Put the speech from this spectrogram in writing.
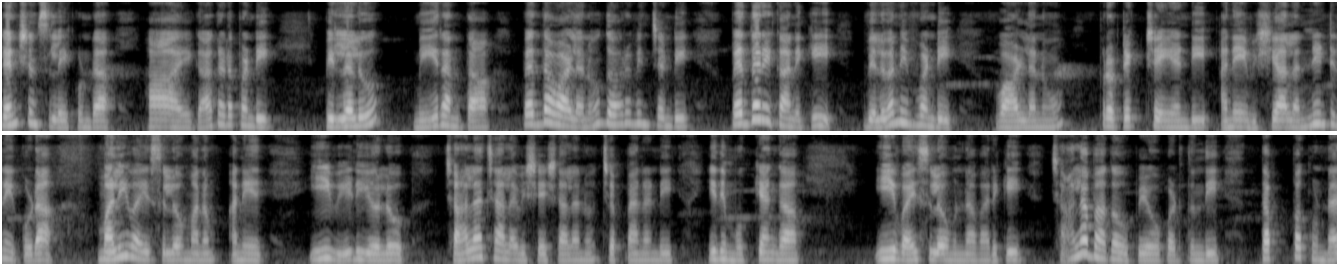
టెన్షన్స్ లేకుండా హాయిగా గడపండి. పిల్లలు మీరంతా పెద్దవాళ్ళను గౌరవించండి. పెద్దరికానికి విలువనివ్వండి. వాళ్ళను ప్రొటెక్ట్ చేయండి అనే విషయాలన్నింటినీ కూడా మలి వయసులో మనం అనే ఈ వీడియోలో చాలా చాలా విశేషాలను చెప్పానండి. ఇది ముఖ్యంగా ఈ వయసులో ఉన్న వారికి చాలా బాగా ఉపయోగపడుతుంది. తప్పకుండా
